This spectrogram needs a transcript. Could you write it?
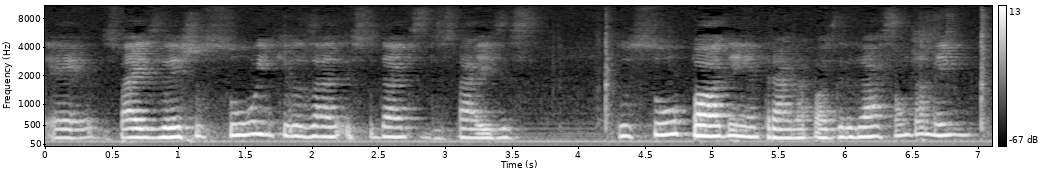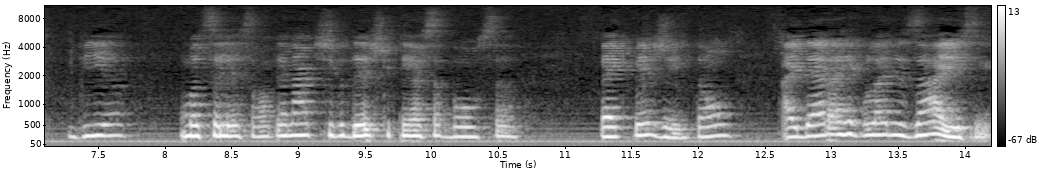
é, dos países do eixo sul, em que os estudantes dos países do sul podem entrar na pós-graduação também via uma seleção alternativa, desde que tenha essa bolsa PEC-PG. Então, a ideia era regularizar isso,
